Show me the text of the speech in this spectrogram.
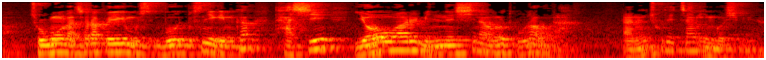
어, 조공을 바쳐라. 그 얘기 무슨 뭐, 무슨 얘기입니까? 다시 여호와를 믿는 신앙으로 돌아오라. 라는 초대장인 것입니다.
